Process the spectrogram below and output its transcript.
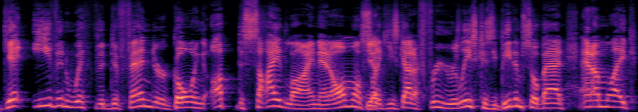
get even with the defender going up the sideline and almost yep. like he's got a free release because he beat him so bad. And I'm like,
